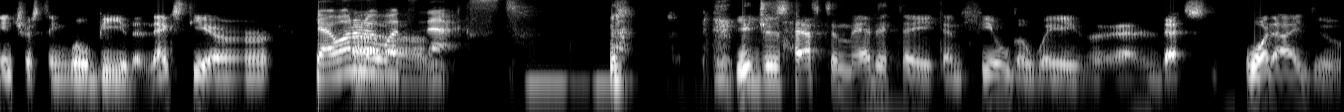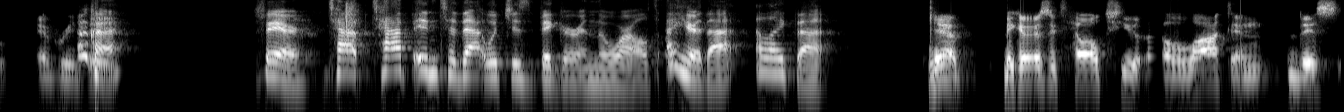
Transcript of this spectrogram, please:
interesting will be the next year. Yeah, I want to know um, what's next. you just have to meditate and feel the wave, and that's what I do every day. Okay. Fair. Tap tap into that which is bigger in the world. I hear that. I like that. Yeah, because it helps you a lot, and this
